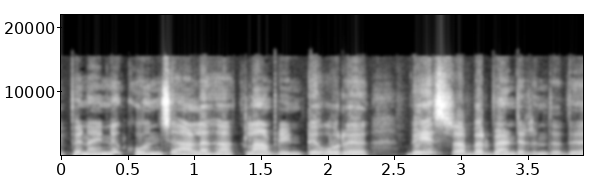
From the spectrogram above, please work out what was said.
இப்போ நான் இன்னும் கொஞ்சம் அழகாக்கலாம் அப்படின்ட்டு ஒரு வேஸ்ட் ரப்பர் பேண்ட் இருந்தது.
